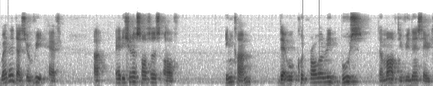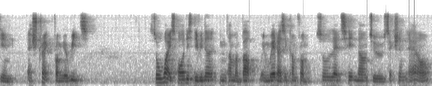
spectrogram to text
whether does your REIT have uh, additional sources of income that will, could probably boost the amount of dividends that you can extract from your REITs. So what is all this dividend income about and where does it come from? So let's head down to section L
